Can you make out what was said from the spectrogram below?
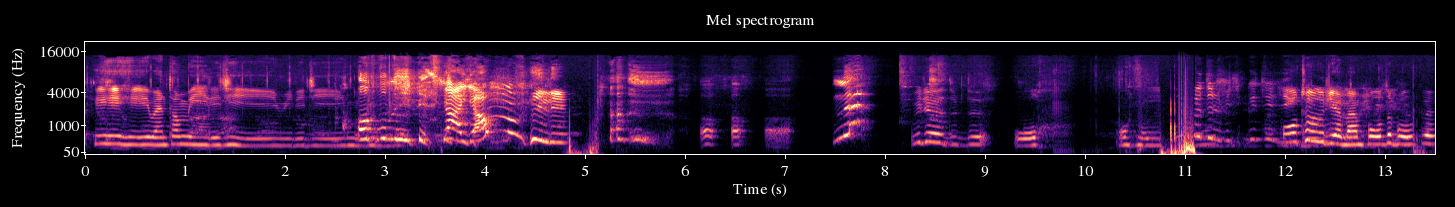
Hehehe ben tam bir hileciyim, hileciyim. Aslı değil. Ya yapma Melih. Aa, aa, aa. Ne? Biri öldürdü. Oh. Oh ne iyi. Öldürmüş küçücük. Öldüreceğim ben Polat'ı Polat'ı.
